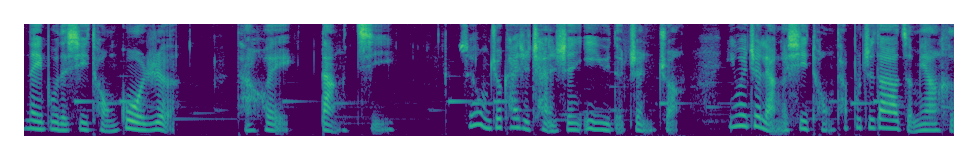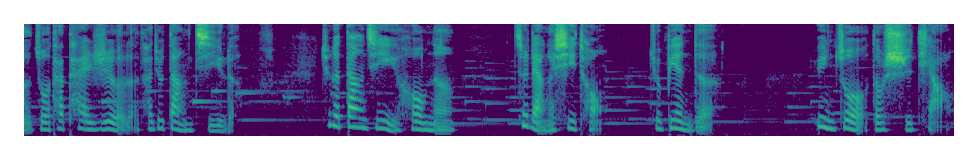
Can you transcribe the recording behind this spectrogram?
内部的系统过热，它会宕机，所以我们就开始产生抑郁的症状。因为这两个系统它不知道要怎么样合作，它太热了，它就宕机了。这个宕机以后呢，这两个系统就变得运作都失调。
